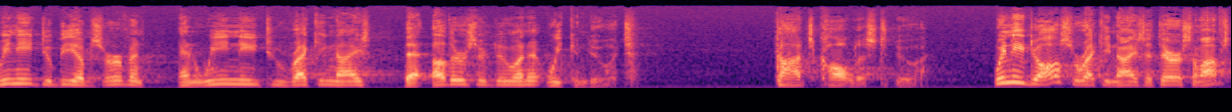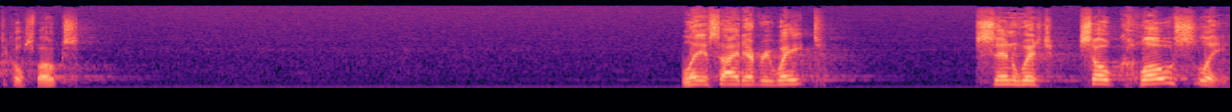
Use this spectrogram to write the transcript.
We need to be observant and we need to recognize that others are doing it, we can do it. God's called us to do it. We need to also recognize that there are some obstacles, folks. Lay aside every weight, sin which so closely,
